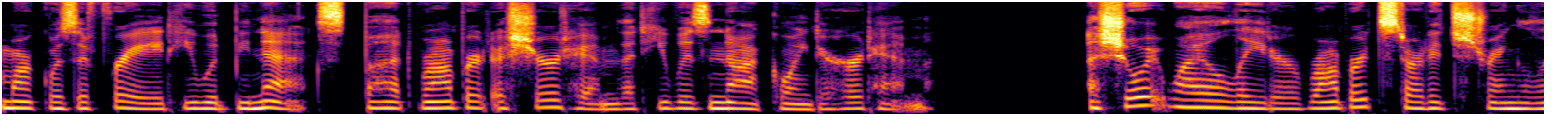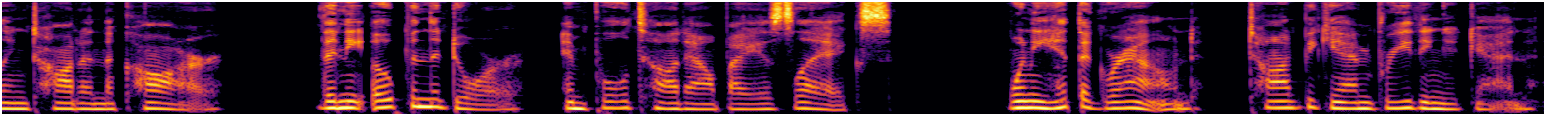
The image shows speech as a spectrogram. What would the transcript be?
Mark was afraid he would be next, but Robert assured him that he was not going to hurt him. A short while later, Robert started strangling Todd in the car. Then he opened the door and pulled Todd out by his legs. When he hit the ground, Todd began breathing again.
